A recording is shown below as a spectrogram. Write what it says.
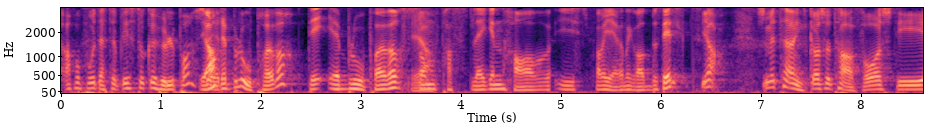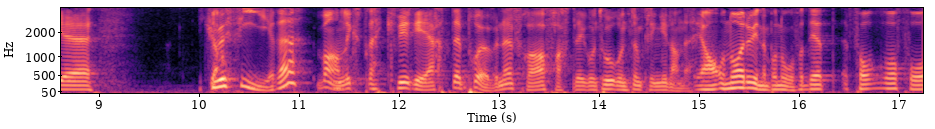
apropos dette å bli stukket hull på, så Ja. er det blodprøver. Det er blodprøver som Ja. fastlegen har i varierende grad bestilt. Ja, Så vi tenker oss å ta for oss de eh, 24. vanligst rekvirerte prøvene fra fastlegekontor rundt omkring i landet. Ja, og nå er du inne på noe. fordi For å få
